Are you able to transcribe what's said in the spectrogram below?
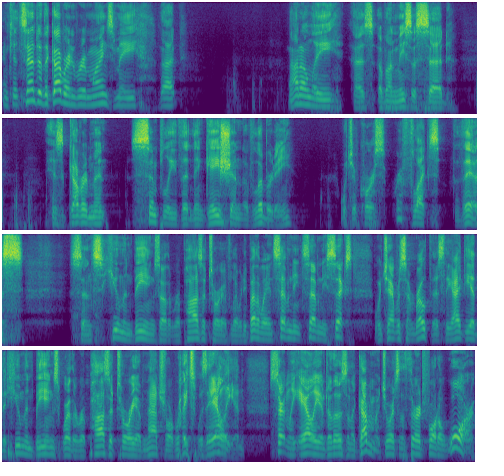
And consent of the governed reminds me that not only, as von Mises said, is government simply the negation of liberty, which of course reflects this, since human beings are the repository of liberty. By the way, in 1776, when Jefferson wrote this, the idea that human beings were the repository of natural rights was alien, certainly alien to those in the government. George III fought a war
